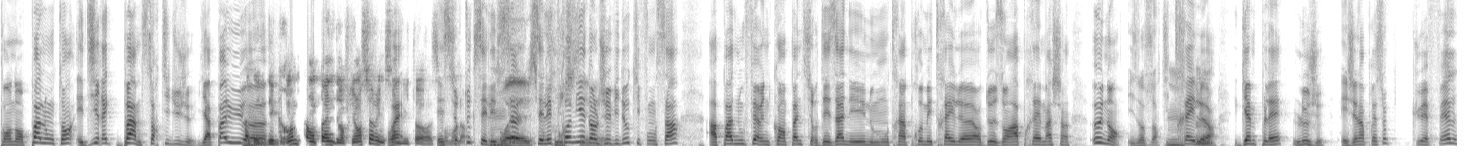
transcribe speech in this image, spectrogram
pendant pas longtemps, et direct, bam, sortie du jeu. Il n'y a pas eu... euh, Avec des grandes campagnes d'influenceurs, il me semble, ouais. Litor, à ce Et moment-là. surtout que c'est les Ouais, seuls, sur c'est les Twitch, premiers c'est- dans le jeu vidéo qui font ça, à pas nous faire une campagne sur des années, nous montrer un premier trailer, deux ans après, machin. Eux, non, ils ont sorti Mm. trailer, gameplay, le jeu. Et j'ai l'impression que QFL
